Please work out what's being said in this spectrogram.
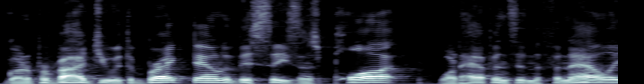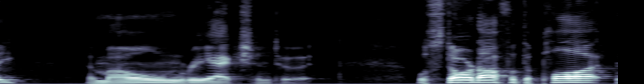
I'm going to provide you with a breakdown of this season's plot, what happens in the finale, and my own reaction to it. We'll start off with the plot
